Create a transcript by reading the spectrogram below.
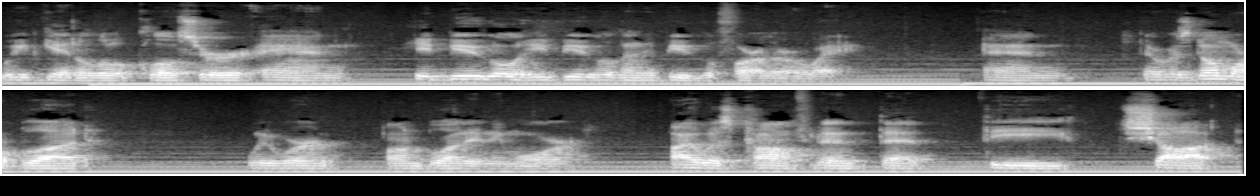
We'd get a little closer, and he'd bugle, he'd bugle, then he'd bugle farther away. And there was no more blood. We weren't on blood anymore. I was confident that the shot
